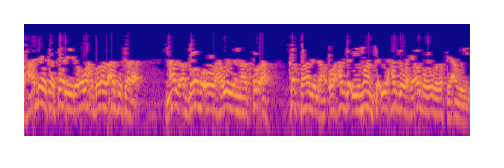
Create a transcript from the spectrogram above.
waxaa dhici kartaa layidhi oo wax badan la arki karaa naag addooma oo waxaa weeye naag xur ah ka faadil ah oo xagga iimaanka iyo xagga waxyaabo badan ugaga fiican weeye.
